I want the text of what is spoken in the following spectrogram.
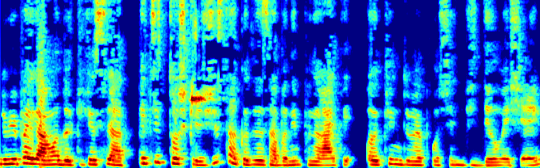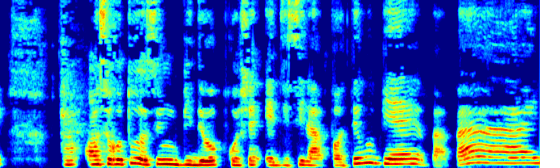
N'oubliez pas également de cliquer sur la petite touche qui est juste à côté de s'abonner pour ne rater aucune de mes prochaines vidéos, mes chéris. On se retrouve dans une vidéo prochaine et d'ici là, portez-vous bien. Bye bye.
